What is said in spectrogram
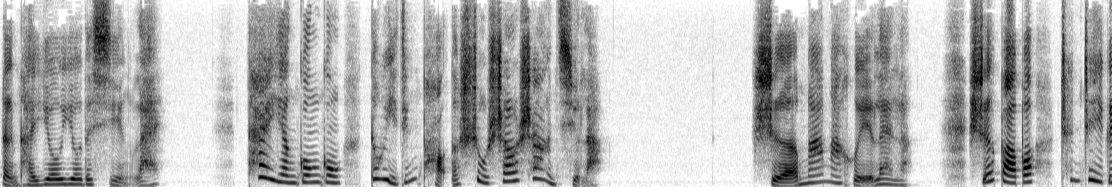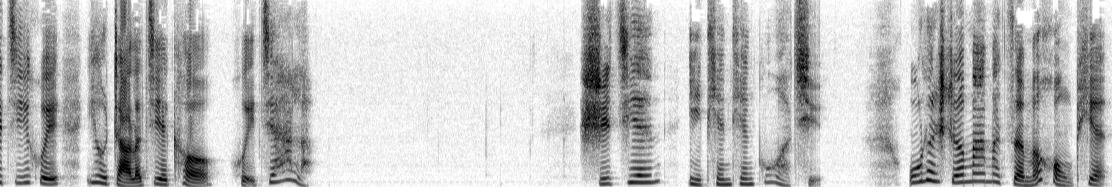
等他悠悠的醒来，太阳公公都已经跑到树梢上去了。蛇妈妈回来了，蛇宝宝趁这个机会又找了借口回家了。时间一天天过去，无论蛇妈妈怎么哄骗，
